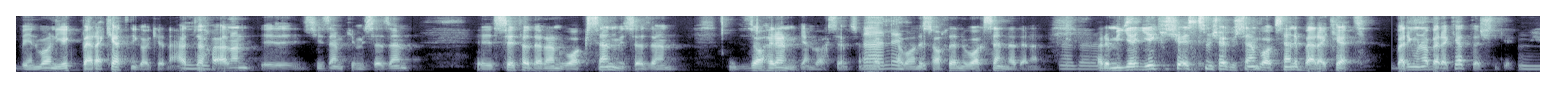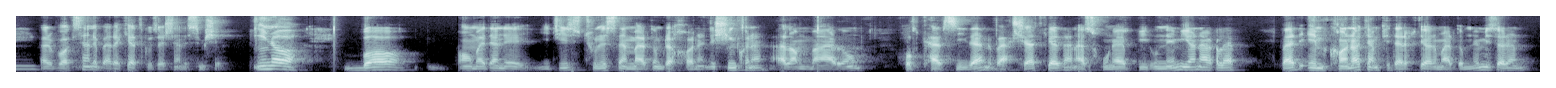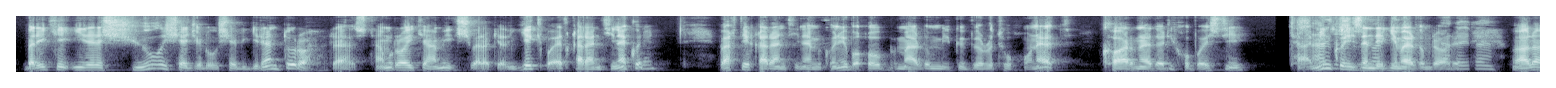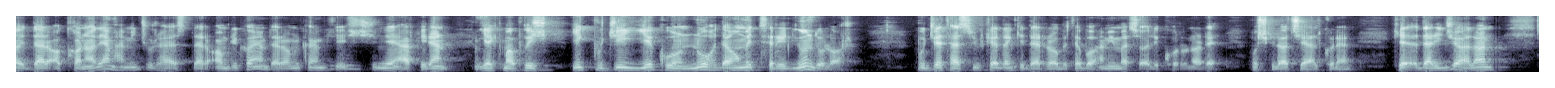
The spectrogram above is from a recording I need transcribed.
به عنوان یک برکت نگاه کردن. حتی الان چیزم که می‌سازن سه تا دارن واکسن می‌سازن. ظاهرا میگن واکسن می‌سازن بله. توان ساختن واکسن ندارن. آره میگن یکیش اسمش گذاشتن واکسن برکت. برای اونا برکت داشت دیگه. برای واکسن برکت گذاشتن اسمشه اینا با آمدن چیز تونستن مردم را خانه نشین کنن. الان مردم خب ترسیدن وحشت کردن از خونه بیرون نمیان اغلب. بعد امکانات هم که در اختیار مردم نمی‌ذارن. برای که این شیوعش جلوشه بگیرن دو راه هست همون راهی که همه کشورها کردن. یک باید قرنطینه کنین. وقتی قرنطینه می‌کنی با خب مردم میگی برو تو خونت. کار نداری. خب بایستی تأمین کنی زندگی مردم رو آره. حالا در کانادا هم همین جور هست. در آمریکا هم در آمریکا هم که اخیرا یک ماه پیش یک بودجه یک و نه دهم تریلیون دلار بودجه تصویب کردن که در رابطه با همین مسائل کرونا مشکلات حل کنن. که در اینجا الان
